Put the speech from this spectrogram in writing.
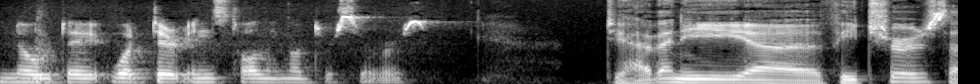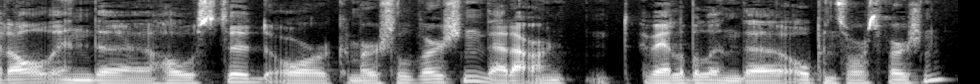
know they, what they're installing on their servers. Do you have any uh, features at all in the hosted or commercial version that aren't available in the open source version?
